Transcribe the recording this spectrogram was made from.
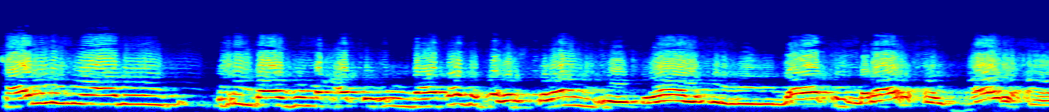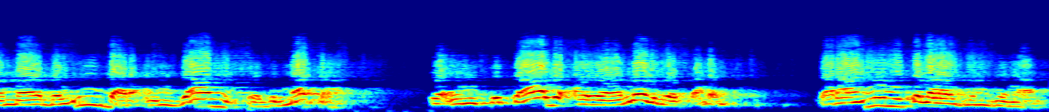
شاعر جوابی ان بعض محققین داتا کہ فرشتگان کی سوال کی ذات برائے اظہار آمادگی در انجام خدمت وانتقال أوامر وقرانين تبع الجنال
